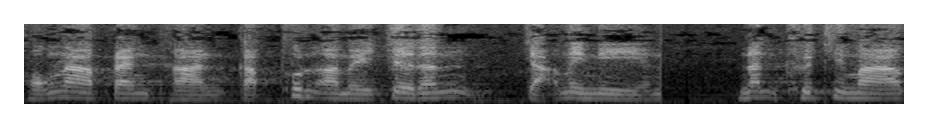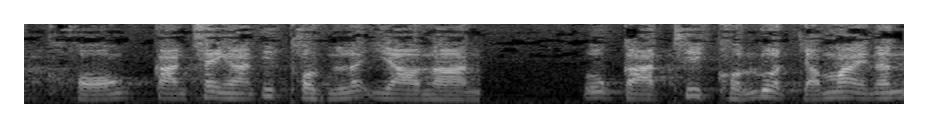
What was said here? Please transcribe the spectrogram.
ของหน้าแปลงถ่านกับทุ่นอเมเจอร์นั้นจะไม่มี นั่นคือที่มาของการใช้งานที่ทนและยาวนาน โอกาสที่ขนลวดจะไหม้นั้น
